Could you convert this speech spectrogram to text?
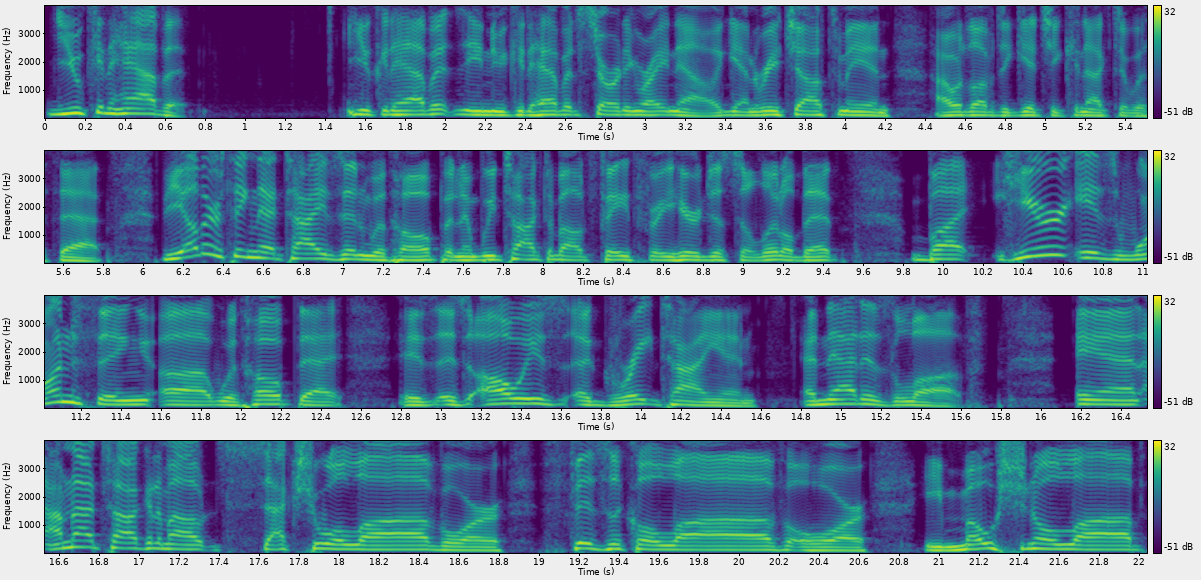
You can have it you can have it and you can have it starting right now. Again, reach out to me and I would love to get you connected with that. The other thing that ties in with hope, and we talked about faith for here just a little bit, but here is one thing uh, with hope that is, is always a great tie in, and that is love. And I'm not talking about sexual love or physical love or emotional love.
